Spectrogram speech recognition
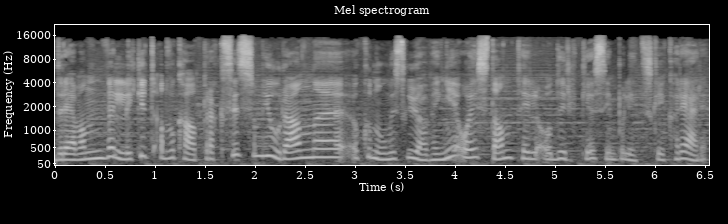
drev han en vellykket advokatpraksis som gjorde han eh, økonomisk uavhengig og i stand til å dyrke sin politiske karriere.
